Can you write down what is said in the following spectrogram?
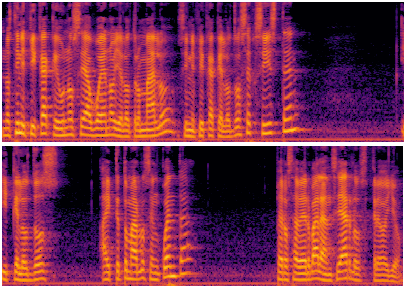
No significa que uno sea bueno y el otro malo, significa que los dos existen y que los dos hay que tomarlos en cuenta, pero saber balancearlos, creo yo.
